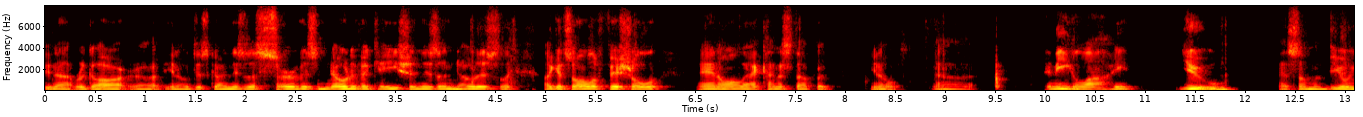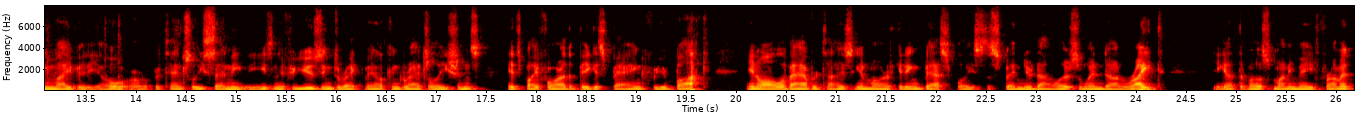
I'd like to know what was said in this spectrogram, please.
do not regard, uh, you know, discard. This is a service notification. this is a notice, like like it's all official and all that kind of stuff. But you know, uh, an eagle eye, you as someone viewing my video or potentially sending these, and if you're using direct mail, congratulations. It's by far the biggest bang for your buck in all of advertising and marketing. Best place to spend your dollars when done right. You got the most money made from it.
